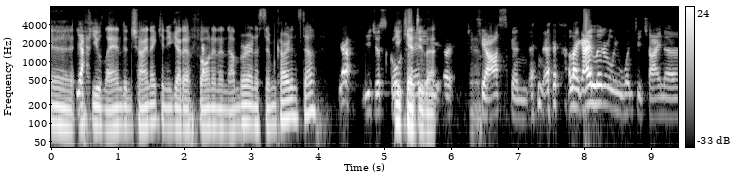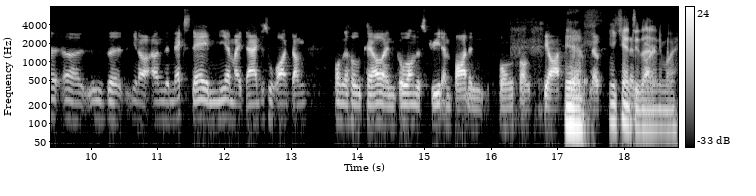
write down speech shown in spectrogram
uh, Yeah. if you land in China, can you get a phone and a number and a SIM card and stuff? Yeah, you just go You to can't do that. Uh, Yeah. kiosk and, and like I literally went to China uh, the you know on the next day me and my dad just walked down from the hotel and go on the street and bought a phone from kiosk. Yeah, and a You can't do that card. anymore.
